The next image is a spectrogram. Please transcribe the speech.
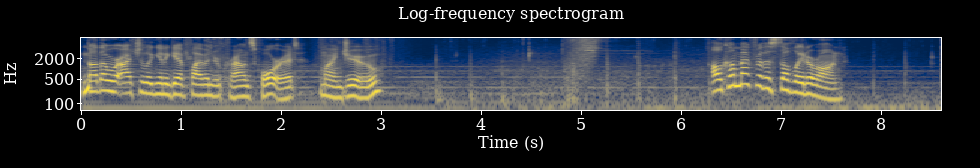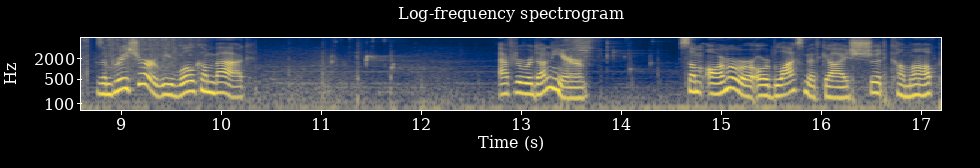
Not that we're actually gonna get 500 crowns for it, mind you. I'll come back for this stuff later on. Because I'm pretty sure we will come back. After we're done here. Some armorer or blacksmith guy should come up.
